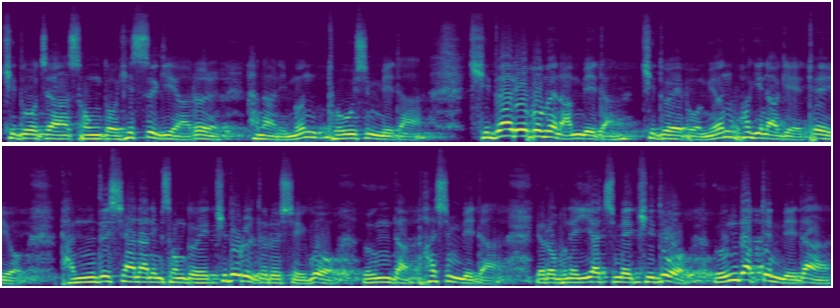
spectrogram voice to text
기도자 성도 히스기야를 하나님은 도우십니다. 기다려보면 압니다. 기도해보면 확인하게 돼요. 반드시 하나님 성도의 기도를 들으시고 응답하십니다. 여러분의 이 아침의 기도 응답됩니다.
